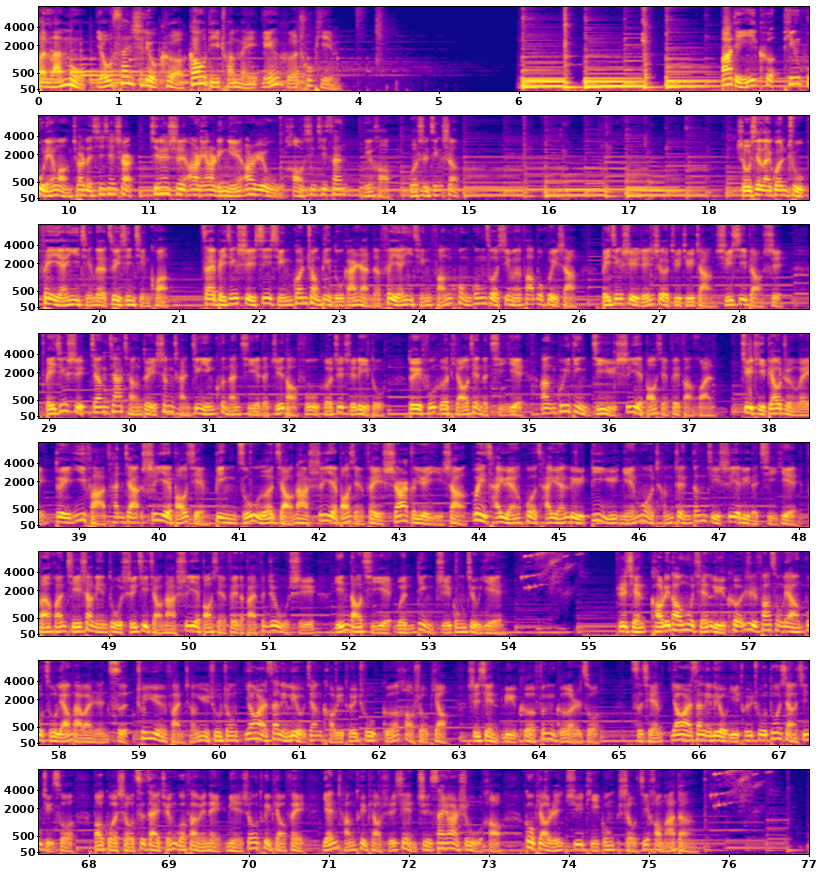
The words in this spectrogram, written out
本栏目由三十六氪高低传媒联合出品。八点一刻，听互联网圈的新鲜事儿。今天是二零二零年二月五号，星期三。您好，我是金盛。首先来关注肺炎疫情的最新情况。在北京市新型冠状病毒感染的肺炎疫情防控工作新闻发布会上，北京市人社局局长徐熙表示，北京市将加强对生产经营困难企业的指导服务和支持力度，对符合条件的企业按规定给予失业保险费返还。具体标准为：对依法参加失业保险并足额缴纳失业保险费十二个月以上、未裁员或裁员率低于年末城镇登记失业率的企业，返还其上年度实际缴纳失业保险费的百分之五十，引导企业稳定职工就业。日前，考虑到目前旅客日发送量不足两百万人次，春运返程运输中，幺二三零六将考虑推出隔号售票，实现旅客分隔而坐。此前，幺二三零六已推出多项新举措，包括首次在全国范围内免收退票费、延长退票时限至三月二十五号、购票人需提供手机号码等。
